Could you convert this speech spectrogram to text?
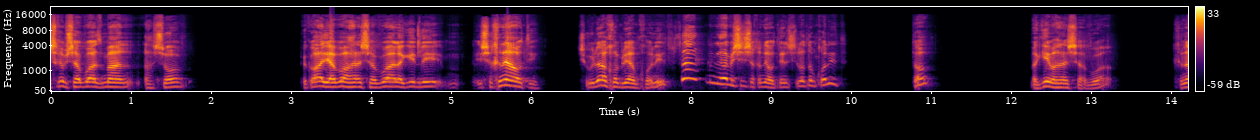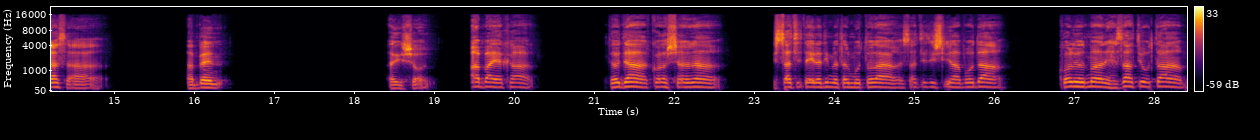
יש לכם שבוע זמן לחשוב, וכל אחד יבוא אחרי שבוע להגיד לי, ישכנע אותי, שהוא לא יכול בלי המכונית, בסדר, אני יודע בשביל שישכנע אותי, לשאול את המכונית. טוב, מגיעים אחרי שבוע, נכנס הבן הראשון, אבא יקר, אתה יודע, כל השנה הסעתי את הילדים לתלמוד תורה, הסעתי את אשתי לעבודה, כל הזמן החזרתי אותם,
